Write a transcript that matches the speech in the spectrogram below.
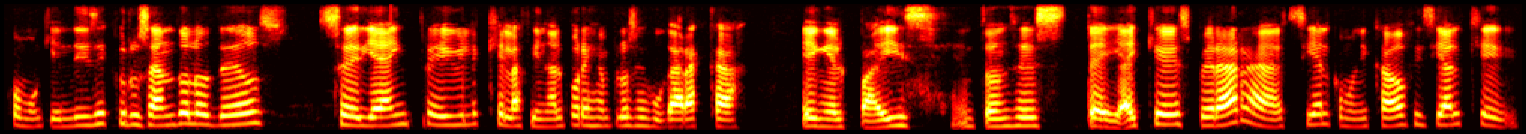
Como quien dice, cruzando los dedos, sería increíble que la final, por ejemplo, se jugara acá en el país. Entonces, hay que esperar así el comunicado oficial que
